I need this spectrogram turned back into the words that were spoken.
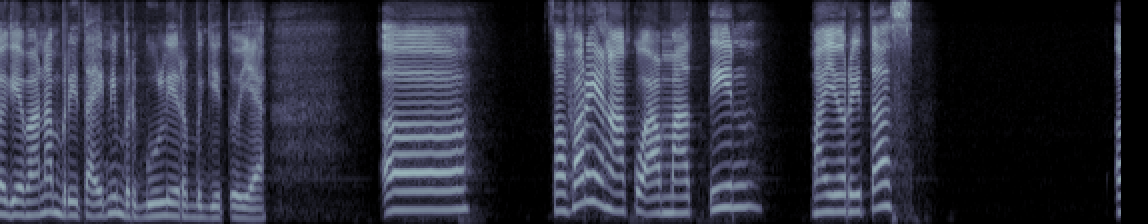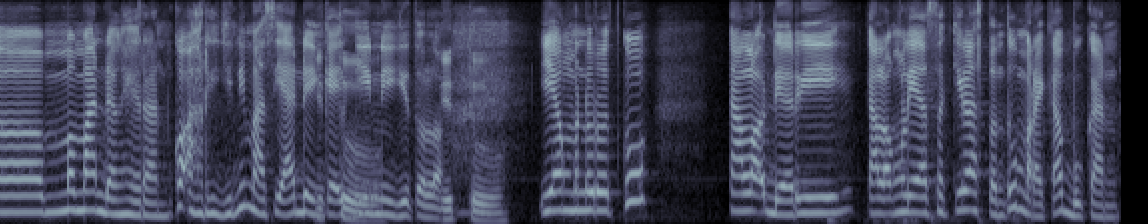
bagaimana berita ini bergulir begitu ya. Eh so far yang aku amatin mayoritas eh, memandang heran kok hari gini masih ada yang kayak Itu. gini gitu loh Itu. yang menurutku kalau dari kalau ngelihat sekilas tentu mereka bukan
